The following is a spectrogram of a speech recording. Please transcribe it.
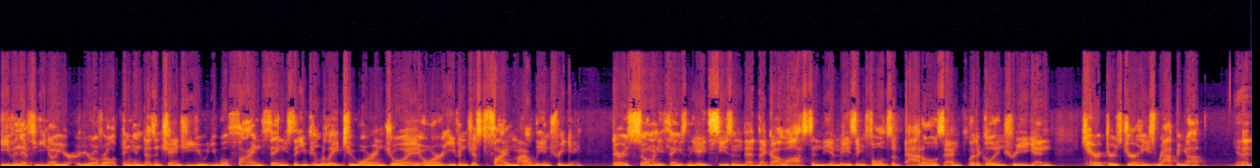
Even if you know your your overall opinion doesn't change, you you will find things that you can relate to or enjoy, or even just find mildly intriguing. There is so many things in the eighth season that that got lost in the amazing folds of battles and political intrigue and characters' journeys wrapping up. Yeah. That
